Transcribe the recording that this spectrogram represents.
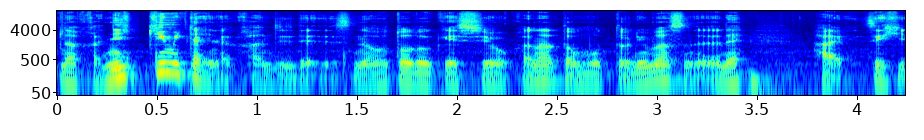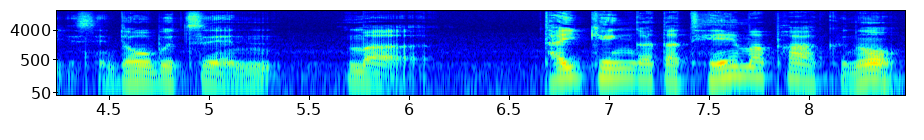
なんか日記みたいな感じでですねお届けしようかなと思っておりますのでねはい。是非ですね動物園まあ体験型テーマパークの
